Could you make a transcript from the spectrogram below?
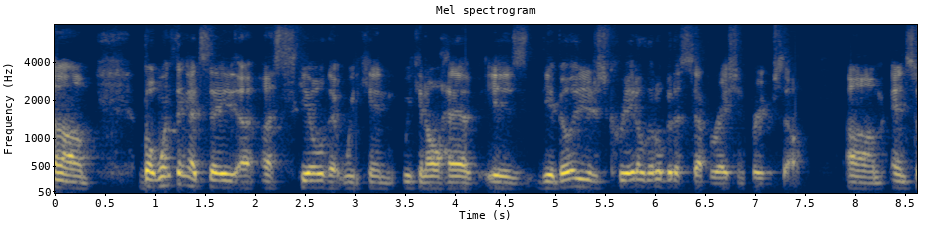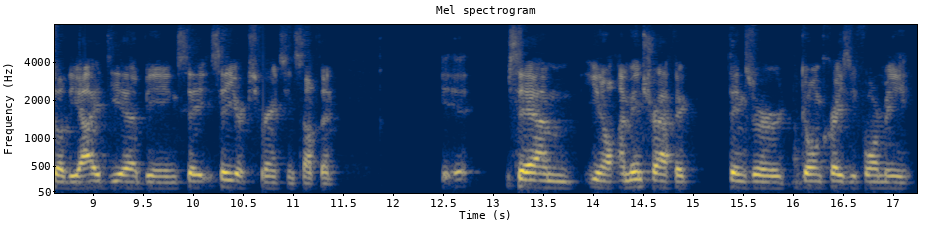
Um, but one thing I'd say a, a, skill that we can we can all have is the ability to just create a little bit of separation for yourself. Um, and so the idea being, say say you're experiencing something. say I'm you know I'm in traffic, things are going crazy for me.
